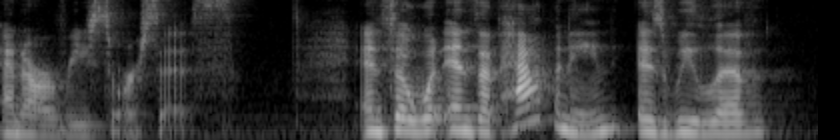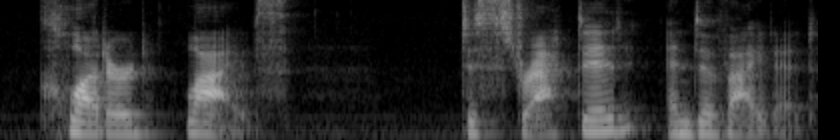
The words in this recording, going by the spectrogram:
and our resources. And so, what ends up happening is we live cluttered lives, distracted and divided.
